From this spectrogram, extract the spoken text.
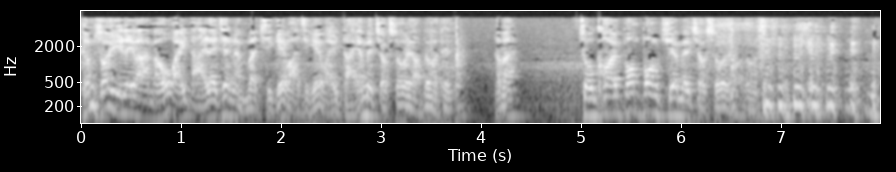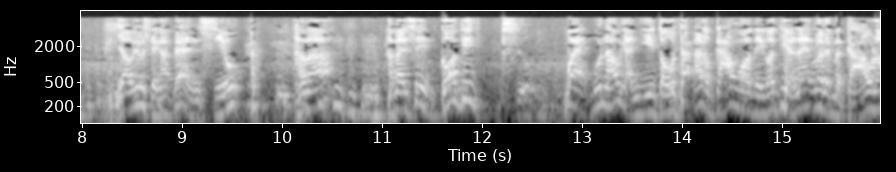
咁所以你話係咪好偉大咧？真係唔係自己話自己偉大，有咩着數你話俾我聽，係咪？做丐幫幫主有咩着數啊？又要成日俾人笑，係咪？係咪先？嗰啲喂滿口仁義道德喺度搞我哋嗰啲啊叻咯，你咪搞咯，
